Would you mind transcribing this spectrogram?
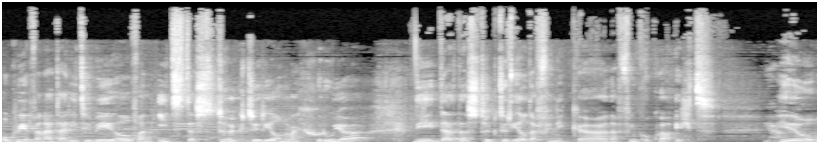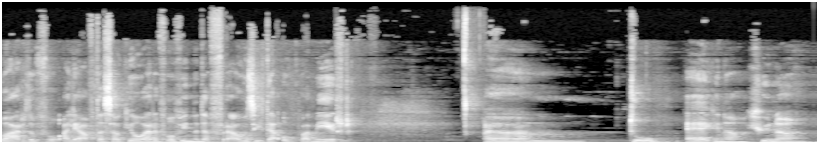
ook weer vanuit dat ritueel, van iets dat structureel mag groeien. Die, dat, dat structureel, dat vind ik, uh, dat vind ik ook wel echt ja. heel waardevol. Allee, of dat zou ik heel waardevol vinden, dat vrouwen zich dat ook wat meer um, toe-eigenen, gunnen.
